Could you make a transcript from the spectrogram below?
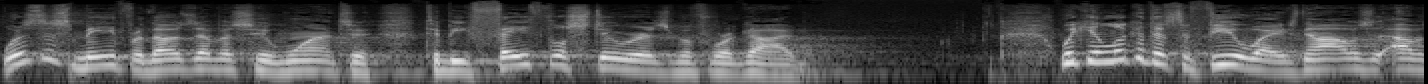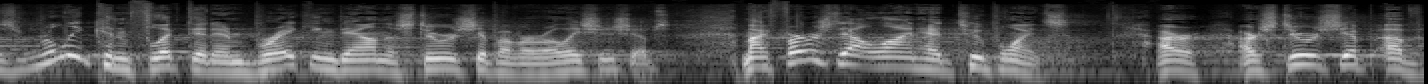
What does this mean for those of us who want to, to be faithful stewards before God? We can look at this a few ways. Now, I was, I was really conflicted in breaking down the stewardship of our relationships. My first outline had two points our, our stewardship of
